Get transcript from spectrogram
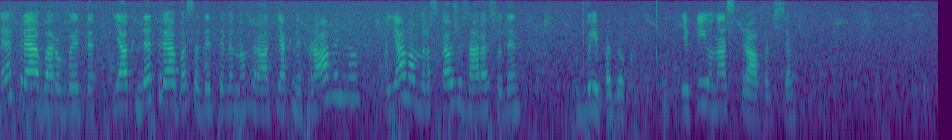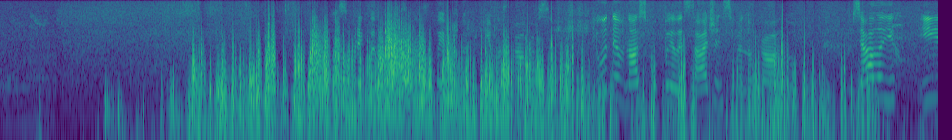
не треба робити, як не треба садити виноград, як неправильно, я вам розкажу зараз один випадок, який у нас трапився. Ось приклад випадок, який у нас трапився. Люди в нас купили саджанці винограду, взяли їх і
